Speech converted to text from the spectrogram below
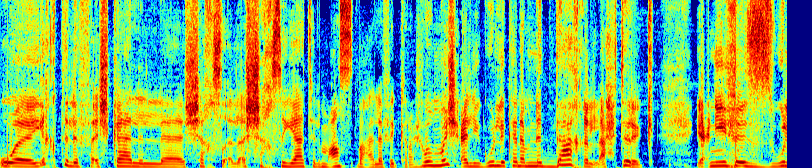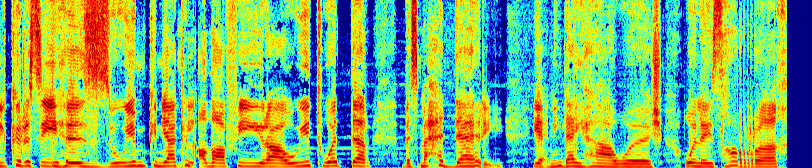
ويختلف أشكال الشخص الشخصيات المعصبة على فكرة. هو مشعل يقول لك أنا من الداخل أحترق. يعني يهز والكرسي يهز ويمكن ياكل أظافيره ويتوتر بس ما حد داري. يعني لا يهاوش ولا يصرخ.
